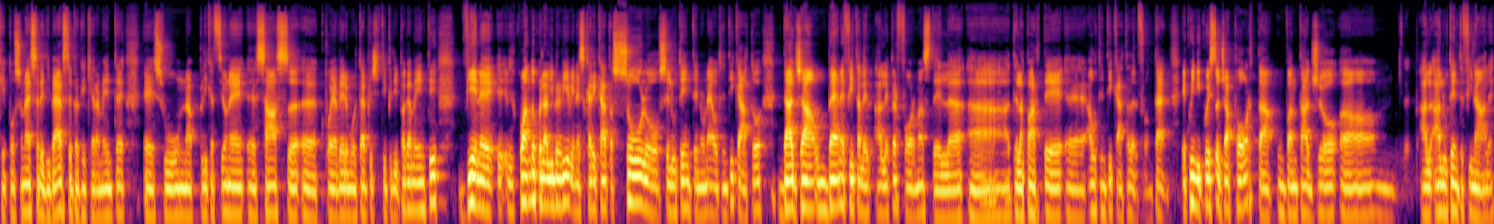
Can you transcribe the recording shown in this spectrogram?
che possono essere diverse perché chiaramente eh, su un'applicazione eh, SaaS eh, puoi avere molteplici tipi di pagamenti, viene, eh, quando quella libreria viene scaricata solo se l'utente non è autenticato, dà già un benefit alle, alle performance del, uh, della parte eh, autenticata del front-end. E quindi questo già porta un vantaggio uh, all'utente finale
